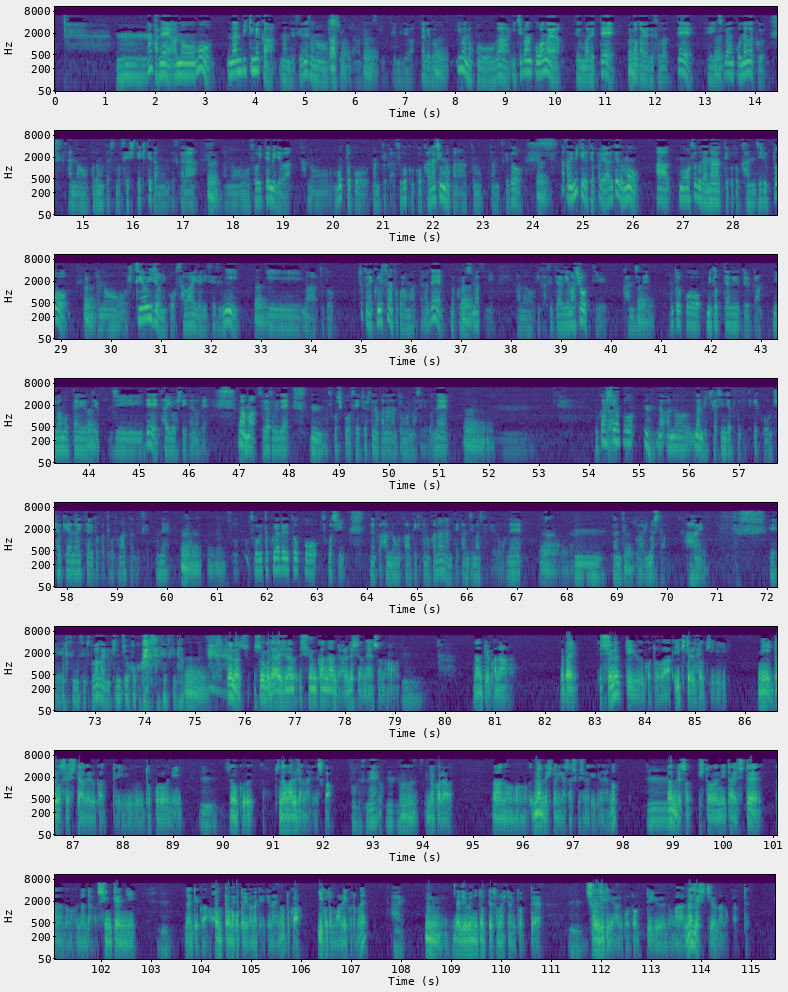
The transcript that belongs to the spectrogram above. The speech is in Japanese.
うーん、なんかね、あのーもう何匹目かなんですよね、その、死をするっていう意味では。だけど、うん今の子が一番こう我が家で生まれて、うん我が家で育って、えーうん一番こう長く、あの、子供たちとも接してきてたもんですから、うん。あの、そういった意味では、あの、もっとこう、なんていうか、すごくこう悲しむのかなと思ったんですけど、うん。なんかね、見てるとやっぱりある程度もう、ああ、もうすぐだなっていうことを感じると、うあん。の、必要以上にこう騒いだりせずに、うん。いいまあ、ちょっと、ちょっとね、苦しそうなところもあったので、まあ、苦しまずに、あの、行かせてあげましょうっていう感じで、うん本当にこう、見とってあげるというか、見守ってあげるっていう感じで対応していたので、うんまあまあ、それはそれで、うん、少しこう成長したのかななんて思いましたけどね。うん。うん昔あの、うん、なあの、何匹か死んじゃった時って結構キャーキャー泣いてたりとかってことがあったんですけどもね。うん。うん。そそれと比べると、こう、少し、なんか反応が変わってきたのかな、なんて感じましたけれどもね。なるほどうね。ん、なんていうことがありました。はい。えー、すいません。ちょっと我が家の近況報告だったんですけど。うん。そういうのはすすごく大事な瞬間なんであれですよね。その、うん。なんていうかな。やっぱり死ぬっていうことは生きてる時にどう接してあげるかっていうところにうん。すごくつながるじゃないですか。そうですね。うん。うん。だから、あの、なんで人に優しくしなきゃいけないの？うん。なんでそ人に対して、あの、なんだろう、真剣に、うん。なんていうか、本当のことを言わなきゃいけないのとか、いいことも悪いこともね。はい。うん。で自分にとって、その人にとって、うん。正直であることっていうのが、なぜ必要なのかって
